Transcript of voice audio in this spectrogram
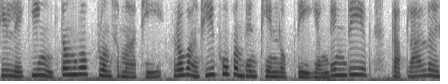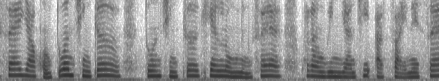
ที่เล็กยิ่ง ต้องรวบรวมสมาธิ ระหว่างที่ผู้บำเพ็ญเพียรหลบหลีกอย่างเร่งรีบ กับละเลยแส้ยาวของต้วนชิงเกอร์ต้วนชิงเกอร์เคียนลงหนึ่งแส้พลังวิญญาณที่อัดใส่ในแส้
